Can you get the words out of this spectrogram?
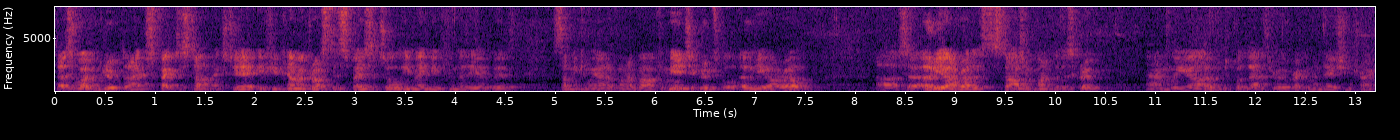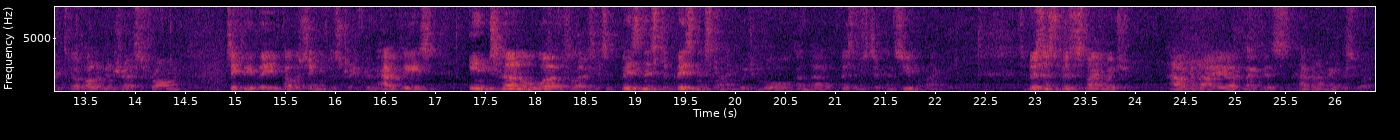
That's a working group that I expect to start next year. If you come across this space at all, you may be familiar with something coming out of one of our community groups called ODRL. Uh, so ODRL is the starting point for this group, and we are hoping to put that through a recommendation track. It's got a lot of interest from particularly the publishing industry, who have these internal workflows. It's a business-to-business -business language more than a business-to-consumer language. It's a business-to-business -business language. How can I uh, make this? How can I make this work?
